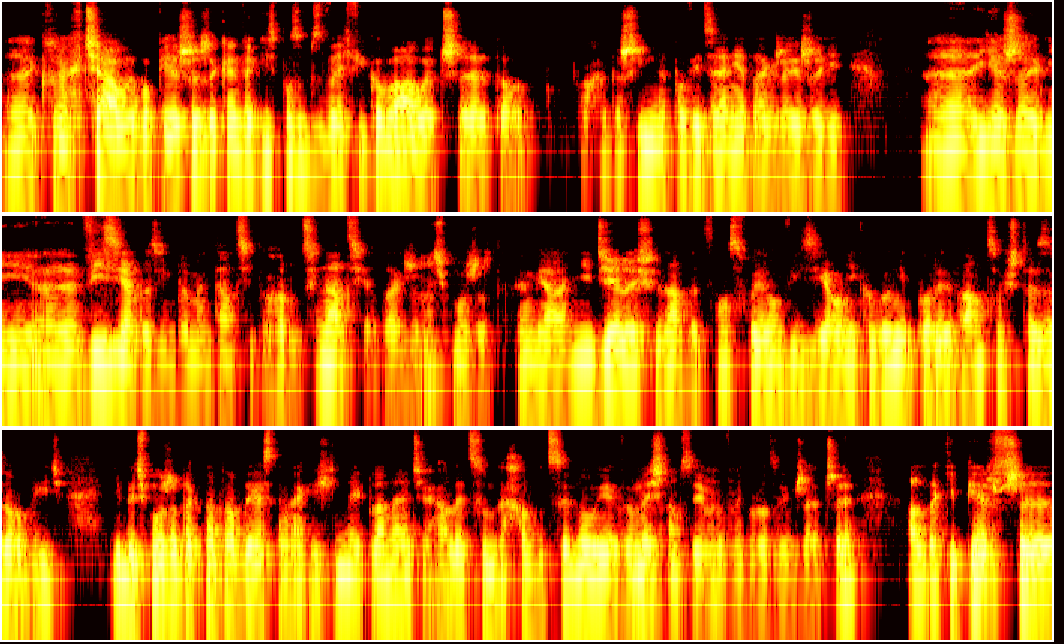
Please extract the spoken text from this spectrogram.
e, które chciały, po pierwsze, że w jakiś sposób zweryfikowały, czy to trochę też inne powiedzenie, tak, że jeżeli E, jeżeli e, wizja bez implementacji to halucynacja, tak, że być może, że tak powiem, ja nie dzielę się nawet tą swoją wizją, nikogo nie porywam, coś chcę zrobić i być może tak naprawdę jestem na jakiejś innej planecie, halucynuję, wymyślam sobie mhm. pewnego rodzaju rzeczy, ale taki pierwszy,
